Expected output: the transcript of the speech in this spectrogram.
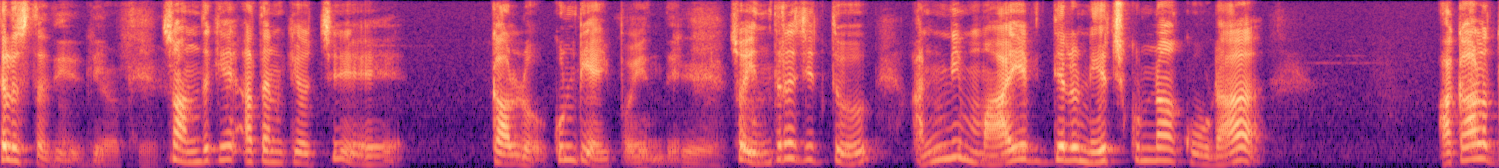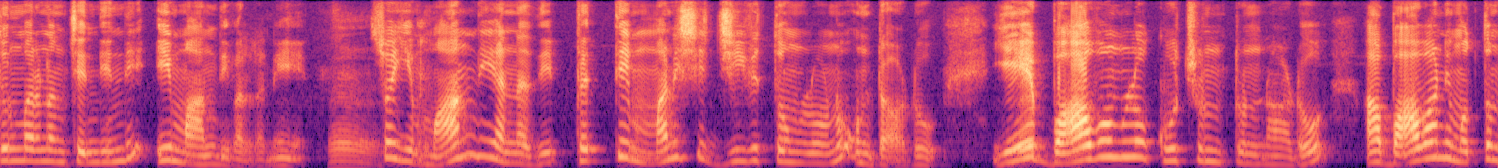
తెలుస్తుంది ఇది. సో అందుకే అతనికి వచ్చి కాళ్ళు కుంటి అయిపోయింది. సో ఇంద్రజిత్తు అన్ని మాయ విద్యలు నేర్చుకున్నా కూడా అకాల దుర్మరణం చెందింది ఈ మాంది వల్లనే. సో ఈ మాంది అన్నది ప్రతి మనిషి జీవితంలోనూ ఉంటాడు. ఏ భావంలో కూర్చుంటున్నాడో ఆ భావాన్ని మొత్తం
